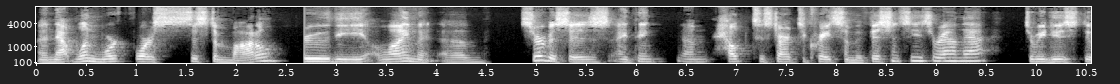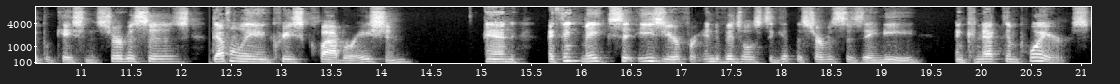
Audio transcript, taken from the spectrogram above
And that one workforce system model through the alignment of services, I think, um, helped to start to create some efficiencies around that to reduce duplication of services, definitely increase collaboration, and I think makes it easier for individuals to get the services they need and connect employers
